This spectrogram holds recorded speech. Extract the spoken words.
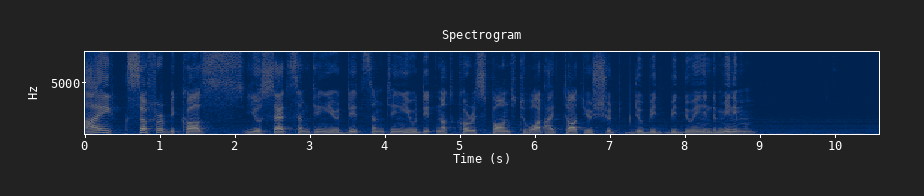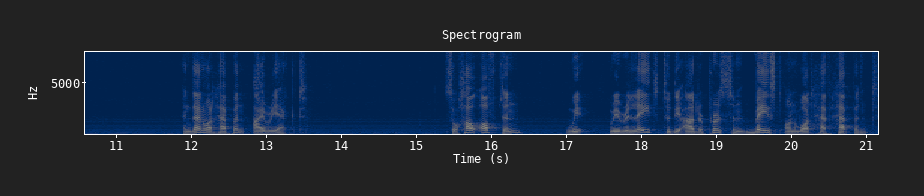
I suffer because you said something, you did something, you did not correspond to what I thought you should do, be, be doing in the minimum. And then what happened? I react. So how often we, we relate to the other person based on what have happened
